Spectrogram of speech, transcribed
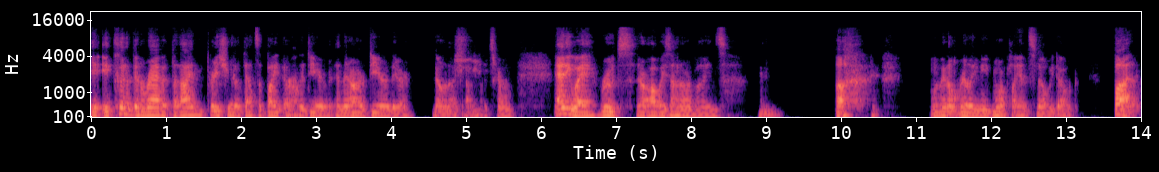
it, it could have been a rabbit, but I'm pretty sure that that's a bite of the deer, and there are deer there. No, not gone, it's gone. Anyway, roots, they're always on our minds. Hmm. Uh, well, we don't really need more plants, no, we don't. But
